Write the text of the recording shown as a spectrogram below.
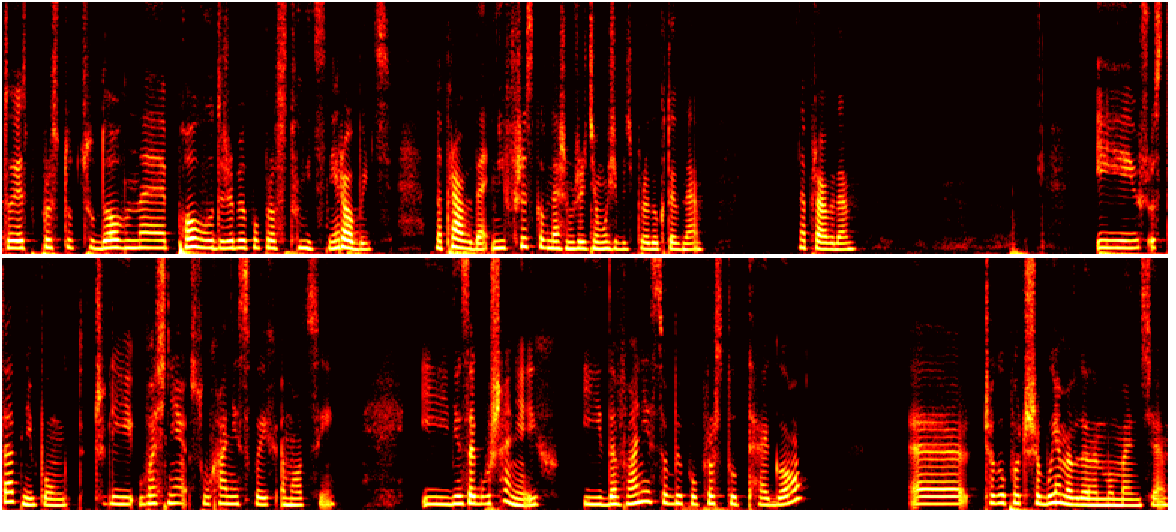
to jest po prostu cudowny powód, żeby po prostu nic nie robić. Naprawdę, nie wszystko w naszym życiu musi być produktywne. Naprawdę. I już ostatni punkt, czyli właśnie słuchanie swoich emocji i niezagłuszanie ich i dawanie sobie po prostu tego, e, czego potrzebujemy w danym momencie,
